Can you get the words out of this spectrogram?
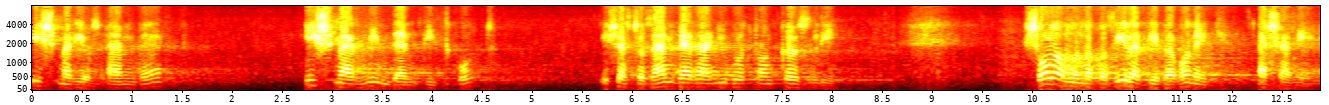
ismeri az embert, ismer minden titkot, és ezt az emberrel nyugodtan közli. Salamonnak az életében van egy esemény.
